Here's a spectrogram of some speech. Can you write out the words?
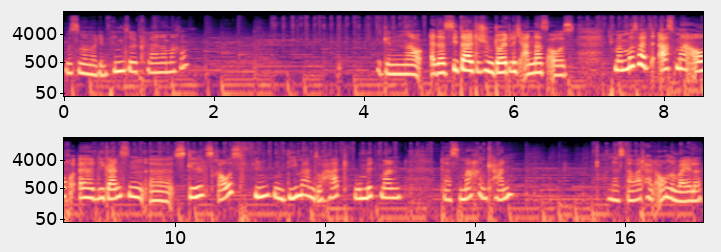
müssen wir mal den Pinsel kleiner machen. Genau. Also das sieht halt schon deutlich anders aus. Man muss halt erstmal auch äh, die ganzen äh, Skills rausfinden, die man so hat, womit man das machen kann. Und das dauert halt auch eine Weile.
